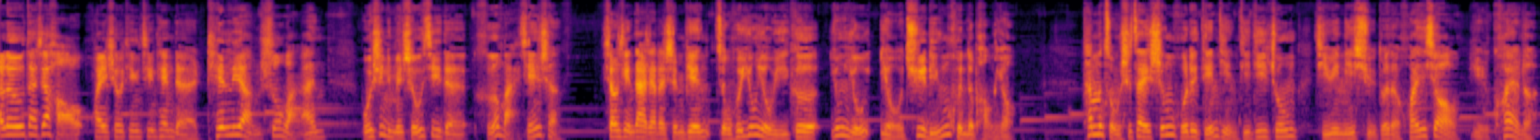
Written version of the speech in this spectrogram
Hello，大家好，欢迎收听今天的天亮说晚安，我是你们熟悉的河马先生。相信大家的身边总会拥有一个拥有有趣灵魂的朋友，他们总是在生活的点点滴滴中给予你许多的欢笑与快乐。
